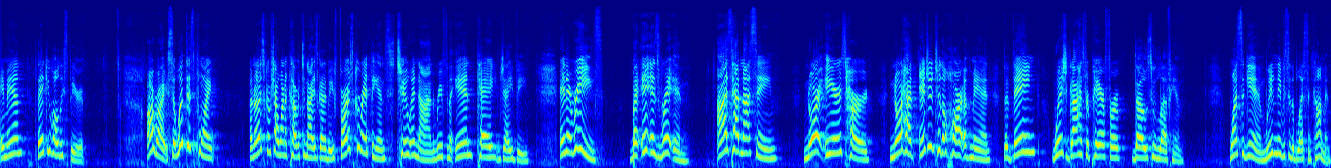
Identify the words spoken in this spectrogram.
Amen. Thank you, Holy Spirit. All right. So with this point, another scripture I want to cover tonight is going to be 1 Corinthians 2 and 9. Read from the NKJV, and it reads. But it is written, Eyes have not seen, nor ears heard, nor have entered into the heart of man the thing which God has prepared for those who love him. Once again, we didn't even see the blessing coming.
